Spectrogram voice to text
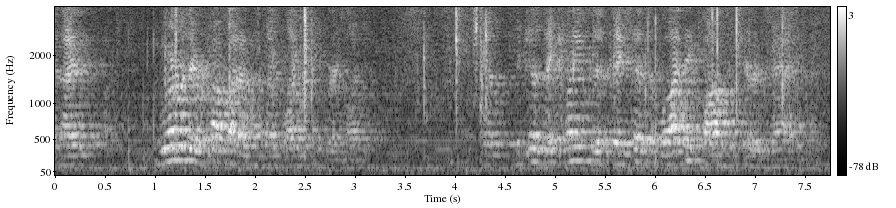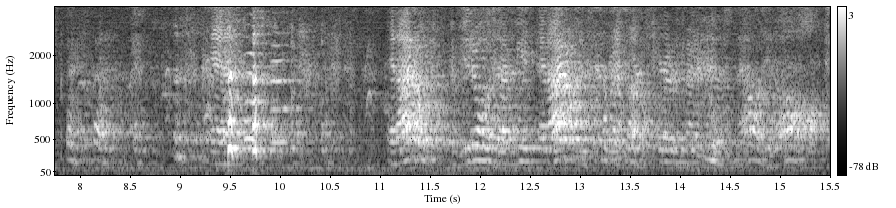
and I, whoever they were talking about, I me very much. Because they claimed that, they said that, well, I think Bob's a charismatic. And, and I don't, if you know what that means, and I don't consider myself a charismatic personality at all,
